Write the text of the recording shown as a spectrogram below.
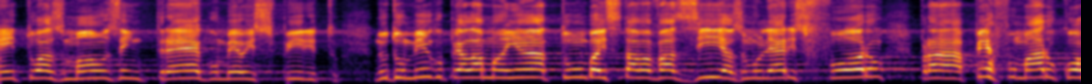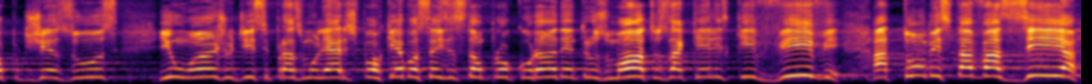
em tuas mãos entrego o meu espírito. No domingo pela manhã a tumba estava vazia, as mulheres foram para perfumar o corpo de Jesus, e um anjo disse para as mulheres: Por que vocês estão procurando entre os mortos aqueles que vivem? A tumba está vazia,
